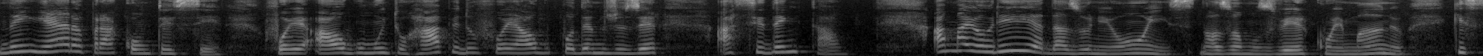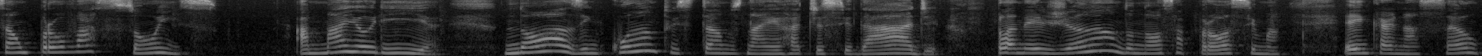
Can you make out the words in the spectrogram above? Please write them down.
nem era para acontecer, foi algo muito rápido, foi algo, podemos dizer, acidental. A maioria das uniões, nós vamos ver com Emmanuel, que são provações. A maioria. Nós, enquanto estamos na erraticidade, planejando nossa próxima encarnação,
